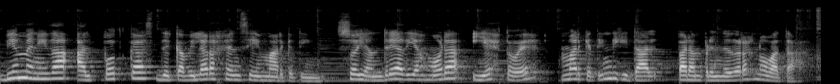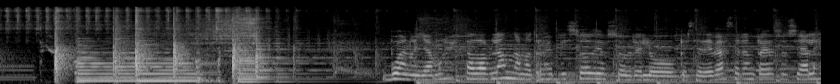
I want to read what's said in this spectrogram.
Bienvenida al podcast de Cavilar Agencia y Marketing. Soy Andrea Díaz Mora y esto es Marketing Digital para Emprendedoras Novatas. Bueno, ya hemos estado hablando en otros episodios sobre lo que se debe hacer en redes sociales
